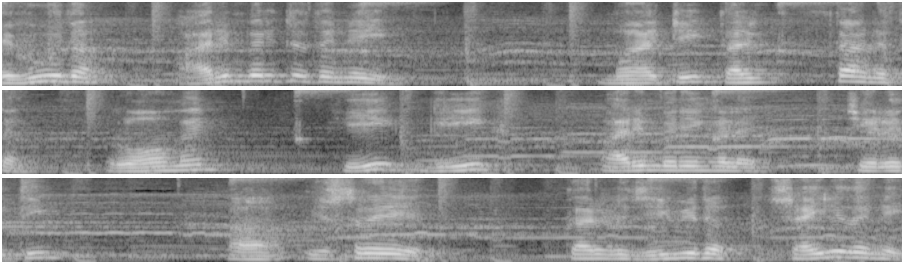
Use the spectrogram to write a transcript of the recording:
യഹൂദ പാരമ്പര്യത്തെ തന്നെയും മാറ്റി തൽസ്ഥാനത്ത് റോമൻ ഈ ഗ്രീക്ക് പാരമ്പര്യങ്ങളെ ചെലുത്തി ഇസ്രയേൽക്കാരുടെ ജീവിത ശൈലി തന്നെ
